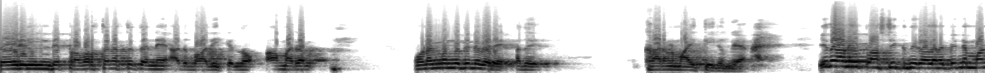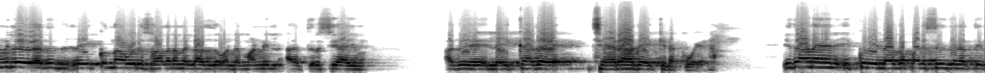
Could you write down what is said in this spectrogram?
വേരിലിന്റെ പ്രവർത്തനത്തെ തന്നെ അത് ബാധിക്കുന്നു. ആ മരം ഉണങ്ങുന്നതിന് വരെ അത് കാരണമായി തീരുകയാണ് ഇതാണ് ഈ പ്ലാസ്റ്റിക് നിരോധനം. പിന്നെ മണ്ണിൽ അത് ലയിക്കുന്ന ഒരു സാധനമല്ലാത്തത് കൊണ്ട് മണ്ണിൽ അത് തീർച്ചയായും അത് ലയിക്കാതെ ചേരാതെ കിടക്കുകയാണ്. ഇതാണ് ഇക്കുറി ലോക പരിസ്ഥിതി ദിനത്തിൽ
